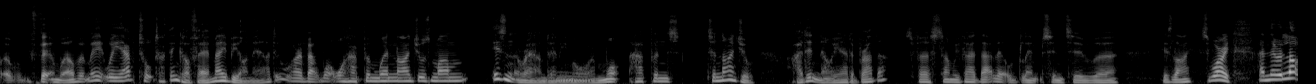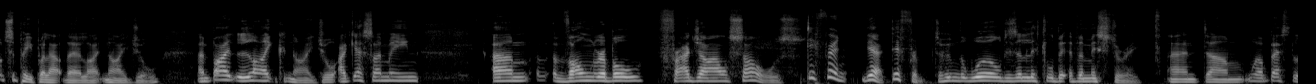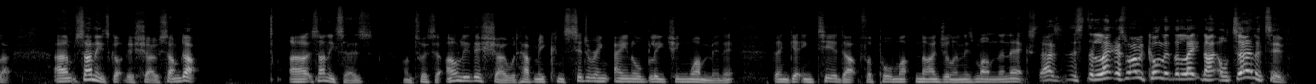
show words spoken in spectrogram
uh, fit and well. But me, we have talked, I think, off air, maybe on air. I do worry about what will happen when Nigel's mum isn't around anymore, and what happens to Nigel. I didn't know he had a brother. It's the first time we've had that little glimpse into uh, his life. It's worry, and there are lots of people out there like Nigel, and by like Nigel, I guess I mean um, vulnerable, fragile souls. Different. Yeah, different. To whom the world is a little bit of a mystery. And, um, well, best of luck. Um, Sonny's got this show summed up. Uh, Sonny says on Twitter, only this show would have me considering anal bleaching one minute, then getting teared up for poor Mu- Nigel and his mum the next. That's, that's, the late, that's why we call it the late night alternative.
